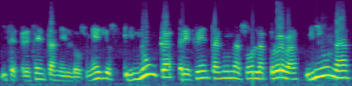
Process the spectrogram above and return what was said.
y se presentan en los medios y nunca presentan una sola prueba, ni una.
